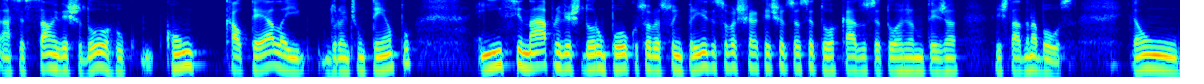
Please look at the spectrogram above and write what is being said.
acessar o investidor com cautela e durante um tempo e ensinar para o investidor um pouco sobre a sua empresa e sobre as características do seu setor, caso o setor já não esteja listado na bolsa. Então,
